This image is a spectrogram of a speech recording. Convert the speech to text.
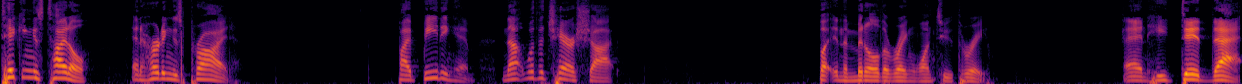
taking his title and hurting his pride. By beating him, not with a chair shot, but in the middle of the ring, one, two, three. And he did that.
